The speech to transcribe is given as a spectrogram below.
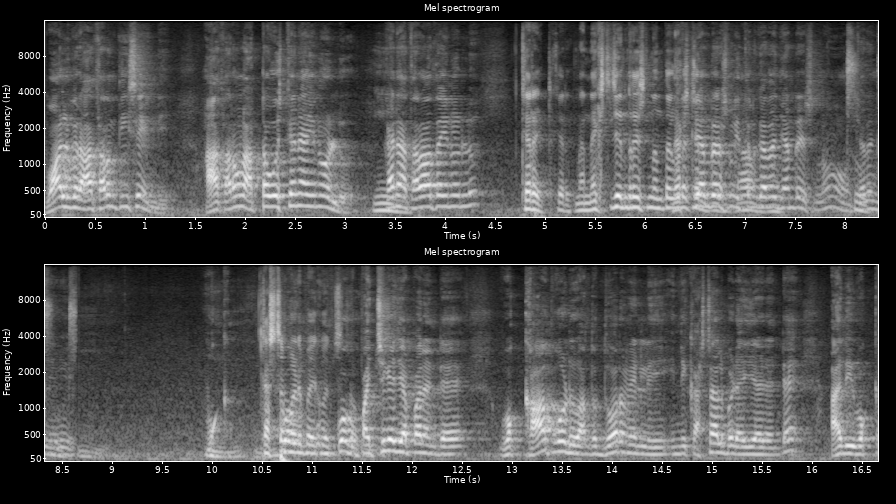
వాళ్ళు వేరు. ఆ తరం తీసేయండి. ఆ తరంలో అట్ట వస్తేనే అయిన వాళ్ళు కానీ ఆ తర్వాత అయిన వాళ్ళు కరెక్ట్ కరెక్ట్ నా నెక్స్ట్ జనరేషన్ అంతా నెక్స్ట్ జనరేషన్ ఇతను కదా జనరేషన్ చిరంజీవి. కష్టపడి పైకి ఇంకొక పచ్చిగా చెప్పాలంటే ఒక కాపోడు అంత దూరం వెళ్ళి ఇన్ని కష్టాలు పడి అయ్యాడంటే అది ఒక్క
